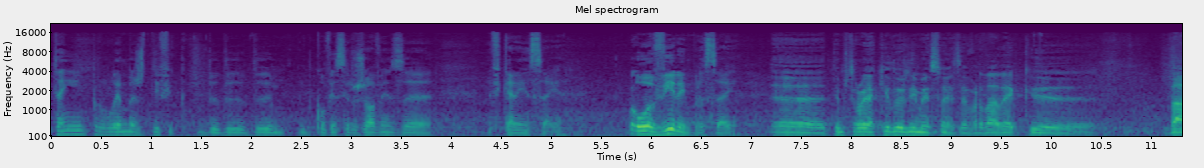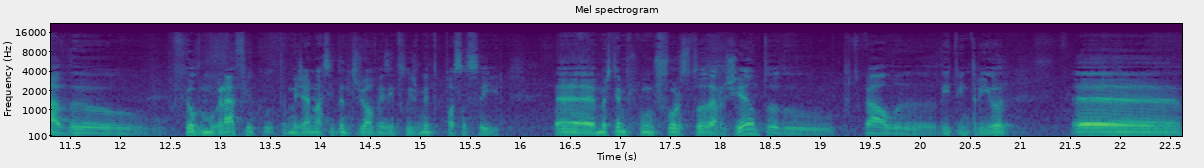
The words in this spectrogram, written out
Têm problemas de, de, de, de convencer os jovens a, a ficarem em ceia? Bom, Ou a virem para ceia? Uh, temos de trabalhar aqui duas dimensões. A verdade é que, dado o perfil demográfico, também já não há assim tantos jovens, infelizmente, que possam sair. Uh, mas temos um esforço de toda a região, todo o Portugal uh, dito interior, uh,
